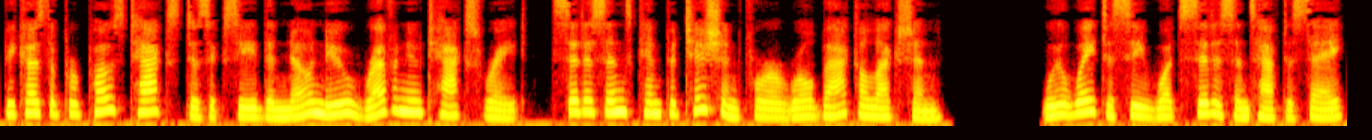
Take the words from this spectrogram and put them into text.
because the proposed tax does exceed the no new revenue tax rate, citizens can petition for a rollback election. We'll wait to see what citizens have to say,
